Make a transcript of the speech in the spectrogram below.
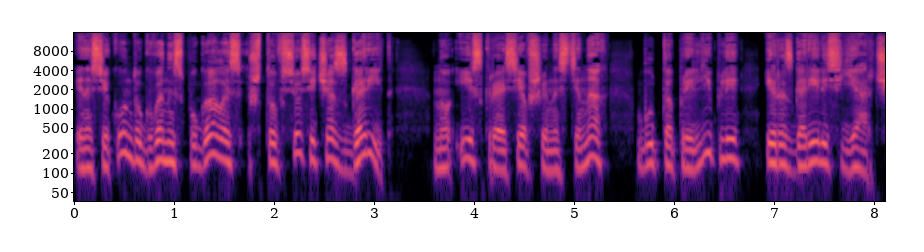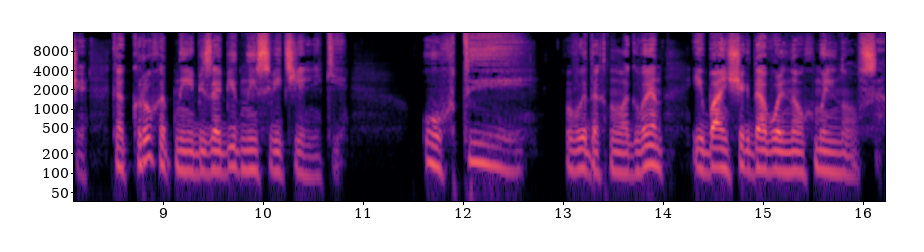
и на секунду Гвен испугалась, что все сейчас сгорит, но искры, осевшие на стенах, будто прилипли и разгорелись ярче, как крохотные безобидные светильники. «Ух ты!» — выдохнула Гвен, и банщик довольно ухмыльнулся.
